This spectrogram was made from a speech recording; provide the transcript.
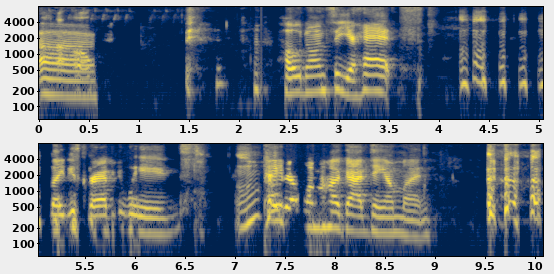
Uh, hold on to your hats. Ladies, grab your wigs. Mm-hmm. Pay that woman her goddamn money. wait a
